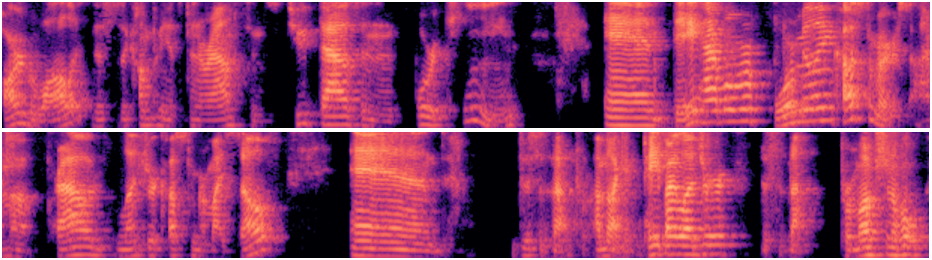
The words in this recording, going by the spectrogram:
hard wallet. This is a company that's been around since 2014, and they have over 4 million customers. I'm a proud Ledger customer myself, and this is not, I'm not getting paid by Ledger. This is not promotional.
